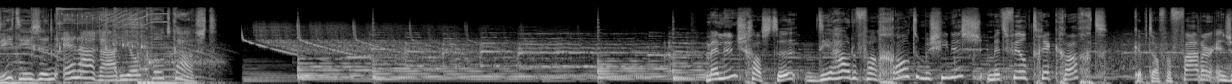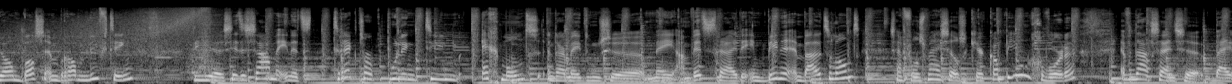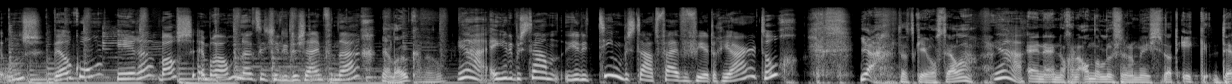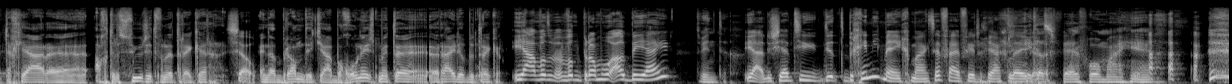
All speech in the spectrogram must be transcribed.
Dit is een NH Radio podcast. Mijn lunchgasten die houden van grote machines met veel trekkracht. Ik heb het over vader en zoon Bas en Bram Liefting. Die eh, zitten samen in het tractorpooling-team Egmond. En daarmee doen ze mee aan wedstrijden in binnen- en buitenland. Zijn volgens mij zelfs een keer kampioen geworden. En vandaag zijn ze bij ons. Welkom, heren, Bas en Bram. Leuk dat jullie er zijn vandaag. Ja, leuk. Ja, en jullie, bestaan, jullie team bestaat 45 jaar, toch? Ja, dat kun je wel stellen. Ja. En, en nog een ander lustrum is dat ik 30 jaar eh, achter het stuur zit van de trekker. Zo. En dat Bram dit jaar begonnen is met eh, rijden op de trekker. Ja, want, want Bram, hoe oud ben jij? 20. Ja, dus je hebt die, het begin niet meegemaakt, hè, 45 jaar geleden. Nee, dat is ver voor mij. ja.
